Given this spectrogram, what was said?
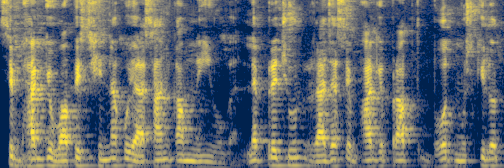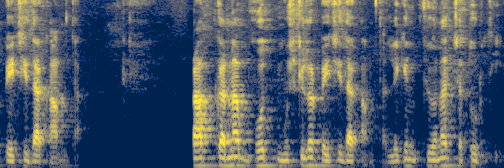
से भाग्य वापस छीनना कोई आसान काम नहीं होगा। लेप्रेचून राजा से भाग्य प्राप्त बहुत मुश्किल और पेचीदा काम था। प्राप्त करना बहुत मुश्किल और पेचीदा काम था, लेकिन फ्योना चतुर थी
